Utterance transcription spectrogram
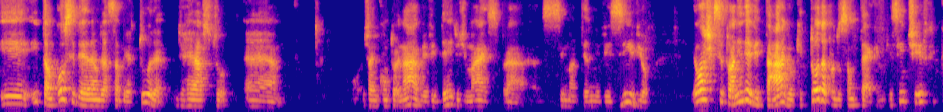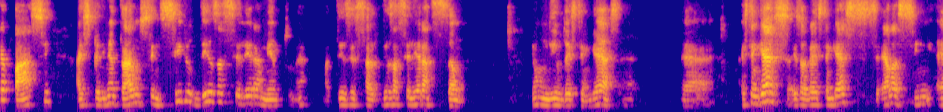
E, então, considerando essa abertura, de resto, é, já incontornável, evidente demais para se manter invisível, eu acho que se torna inevitável que toda a produção técnica e científica passe a experimentar um sensível desaceleramento, né? uma desaceleração. Tem um livro da Stengers, é, a Stengers, a Isabel Stengers, ela sim, é,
